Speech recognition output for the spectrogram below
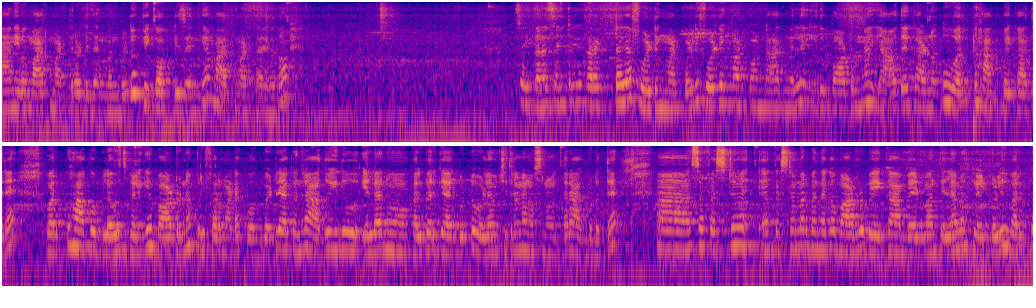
ನಾನು ಇವಾಗ ಮಾರ್ಕ್ ಮಾಡ್ತಿರೋ ಡಿಸೈನ್ ಬಂದುಬಿಟ್ಟು ಪಿಕಾಕ್ ಡಿಸೈನ್ಗೆ ಮಾರ್ಕ್ ಮಾಡ್ತಾ ಇರೋದು. ಸೊ ಈ ಥರ ಸೆಂಟ್ರಿಗೆ ಕರೆಕ್ಟಾಗಿ ಫೋಲ್ಡಿಂಗ್ ಮಾಡ್ಕೊಳ್ಳಿ. ಫೋಲ್ಡಿಂಗ್ ಮಾಡ್ಕೊಂಡಾದ್ಮೇಲೆ ಇದು ಬಾರ್ಡ್ರನ್ನ ಯಾವುದೇ ಕಾರಣಕ್ಕೂ ವರ್ಕ್ ಹಾಕಬೇಕಾದ್ರೆ ವರ್ಕ್ ಹಾಕೋ ಬ್ಲೌಸ್ಗಳಿಗೆ ಬಾರ್ಡ್ರನ್ನ ಪ್ರಿಫರ್ ಮಾಡೋಕ್ಕೆ ಹೋಗ್ಬೇಡ್ರಿ. ಯಾಕಂದರೆ ಅದು ಇದು ಎಲ್ಲನೂ ಕಲಬೆರಕೆ ಆಗಿಬಿಟ್ಟು ಒಳ್ಳೆ ಚಿತ್ರನ ಮೊಸರು ಒಂಥರ ಆಗಿಬಿಡುತ್ತೆ. ಸೊ ಫಸ್ಟ್ ಕಸ್ಟಮರ್ ಬಂದಾಗ ಬಾರ್ಡ್ರ್ ಬೇಕಾ ಬೇಡವಾ ಅಂತೆಲ್ಲನೂ ಕೇಳ್ಕೊಳ್ಳಿ. ವರ್ಕ್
